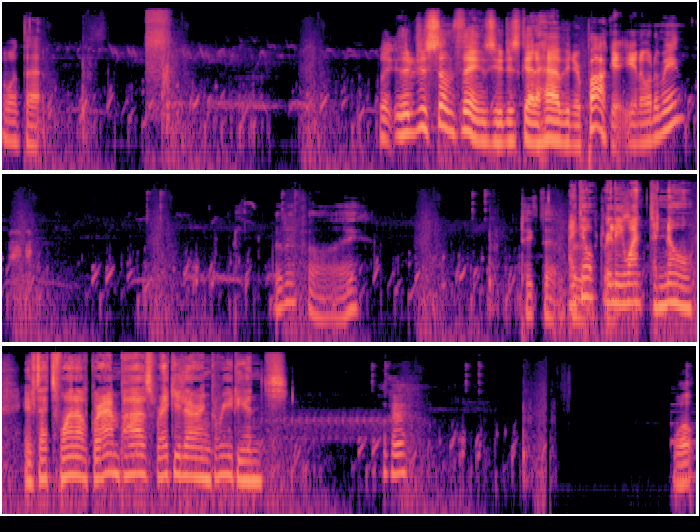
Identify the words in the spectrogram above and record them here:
I want that. Like, there are just some things you just gotta have in your pocket. You know what I mean? What if I take that? I don't really want to know if that's one of Grandpa's regular ingredients. Okay. Well,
